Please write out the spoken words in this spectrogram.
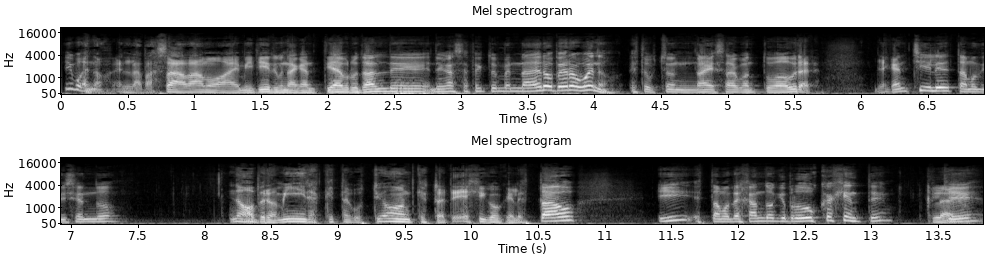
Y bueno, en la pasada vamos a emitir una cantidad brutal de, de gas de efecto invernadero, pero bueno, esta cuestión nadie sabe cuánto va a durar. Y acá en Chile estamos diciendo, no, pero mira, es que esta cuestión, que estratégico, que el Estado, y estamos dejando que produzca gente claro. que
